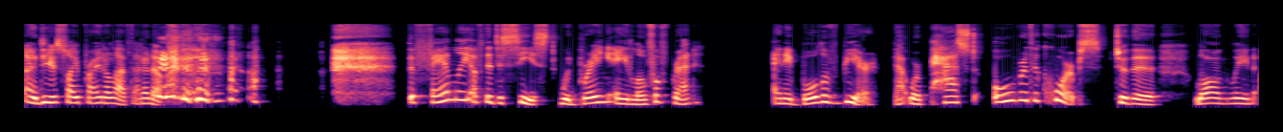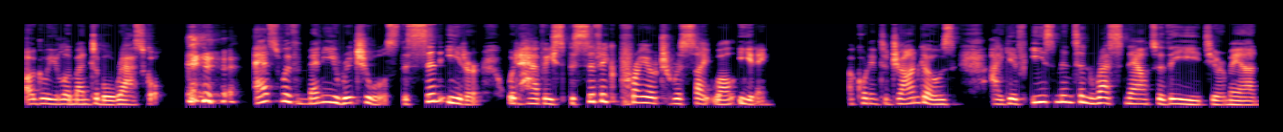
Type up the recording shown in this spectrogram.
Uh, do you swipe right or left? I don't know. the family of the deceased would bring a loaf of bread and a bowl of beer that were passed over the corpse to the long, lean, ugly, lamentable rascal. As with many rituals, the sin eater would have a specific prayer to recite while eating. according to John goes, I give easement and rest now to thee, dear man.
